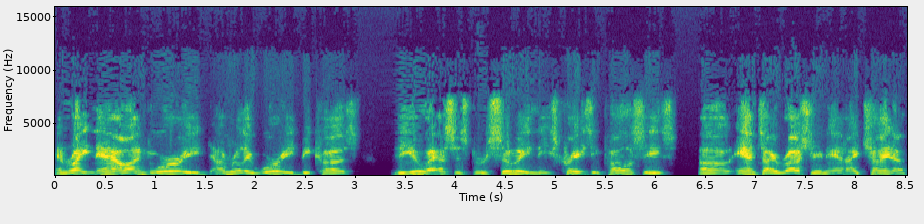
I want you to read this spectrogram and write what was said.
And right now, I'm worried. I'm really worried because the U.S. is pursuing these crazy policies, uh, anti-Russian, anti-China,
